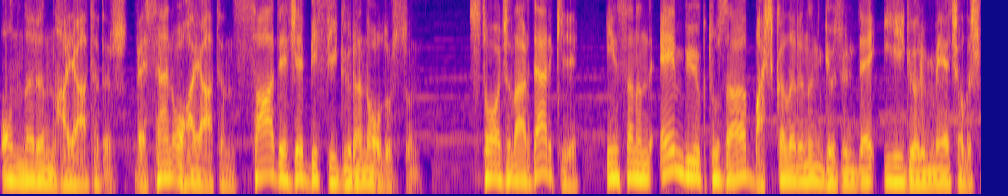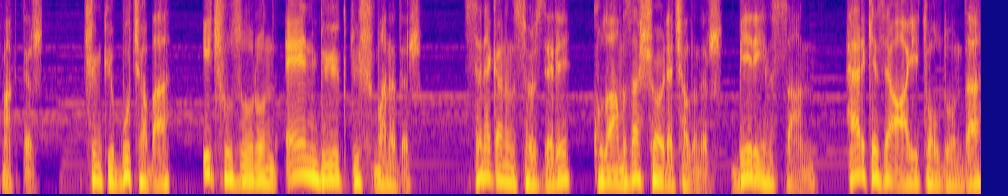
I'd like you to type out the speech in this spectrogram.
onların hayatıdır. Ve sen o hayatın sadece bir figüranı olursun. Stoacılar der ki, insanın en büyük tuzağı başkalarının gözünde iyi görünmeye çalışmaktır. Çünkü bu çaba iç huzurun en büyük düşmanıdır. Seneca'nın sözleri kulağımıza şöyle çalınır. Bir insan herkese ait olduğunda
